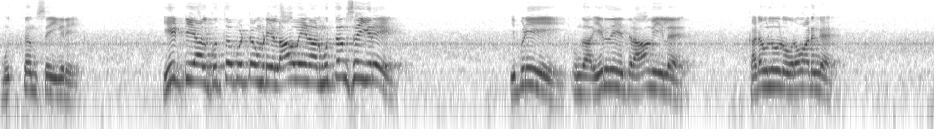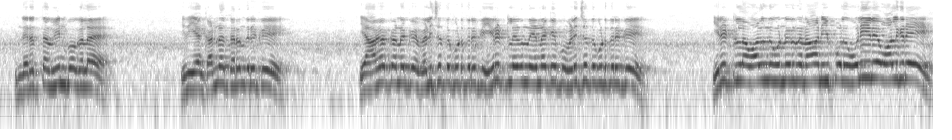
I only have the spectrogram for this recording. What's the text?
முத்தம் செய்கிறேன். ஈட்டியால் குத்தப்பட்ட உம்முடைய லாவை நான் முத்தம் செய்கிறேன். இப்படி உங்கள் இருதயத்தில் ஆவியில் கடவுளோடு உறவாடுங்க. இந்த ரத்தம் வீண் போகலை. இது என் கண்ணை திறந்திருக்கு. என் அகக்கண்ணுக்கு வெளிச்சத்தை கொடுத்துருக்கு. இருட்டில் இருந்து எனக்கு இப்போ வெளிச்சத்தை கொடுத்துருக்கு. இருட்டில் வாழ்ந்து கொண்டிருந்த நான் இப்பொழுது ஒளியிலே வாழ்கிறேன்.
